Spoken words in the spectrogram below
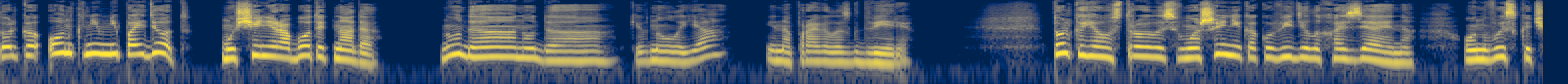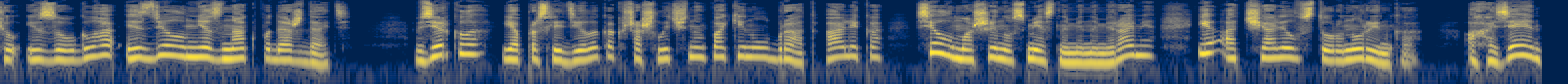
только он к ним не пойдет. Мужчине работать надо». «Ну да, ну да», — кивнула я и направилась к двери. Только я устроилась в машине, как увидела хозяина. Он выскочил из-за угла и сделал мне знак подождать. В зеркало я проследила, как шашлычную покинул брат Алика, сел в машину с местными номерами и отчалил в сторону рынка. А хозяин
